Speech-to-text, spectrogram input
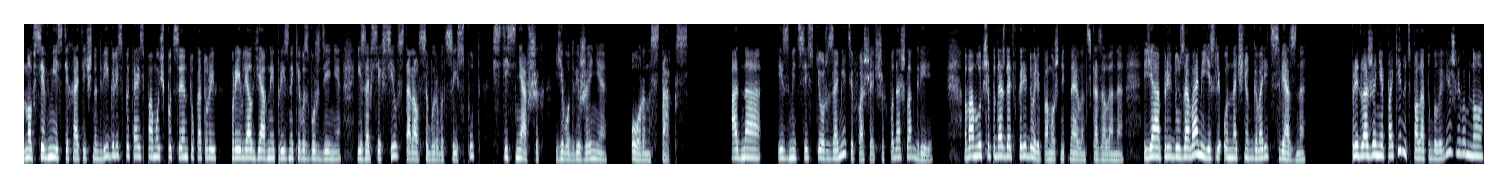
но все вместе хаотично двигались, пытаясь помочь пациенту, который проявлял явные признаки возбуждения, и изо всех сил старался вырваться из пут, стеснявших его движения Орен Старкс. Одна из медсестер, заметив вошедших, подошла к двери. «Вам лучше подождать в коридоре, помощник Найланд», — сказала она. «Я приду за вами, если он начнет говорить связно». Предложение покинуть палату было вежливым, но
